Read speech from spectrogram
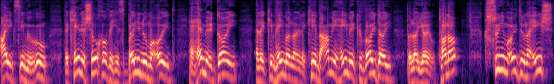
ayik simu v'keda shulcho v'hisbaininu ma'oid hehemer goy elekim heima lo elekim ba'ami hemer kvoidoi b'lo yoel. Tana, ksuyim oidim la'esh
